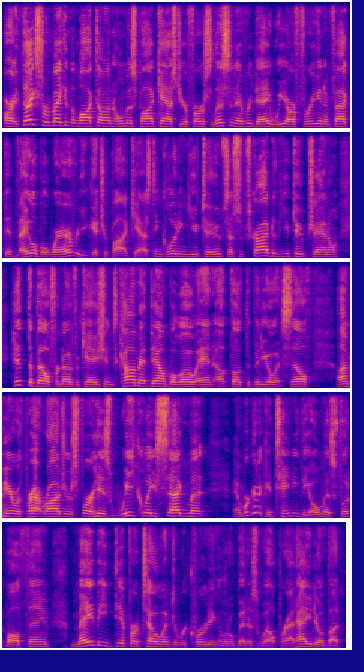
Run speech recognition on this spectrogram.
All right, thanks for making the Locked On Ole Miss podcast your first listen every day. We are free and, in fact, available wherever you get your podcast, including YouTube. So, subscribe to the YouTube channel, hit the bell for notifications, comment down below, and upvote the video itself. I'm here with Pratt Rogers for his weekly segment, and we're going to continue the Ole Miss football theme. Maybe dip our toe into recruiting a little bit as well. Pratt, how you doing, bud?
